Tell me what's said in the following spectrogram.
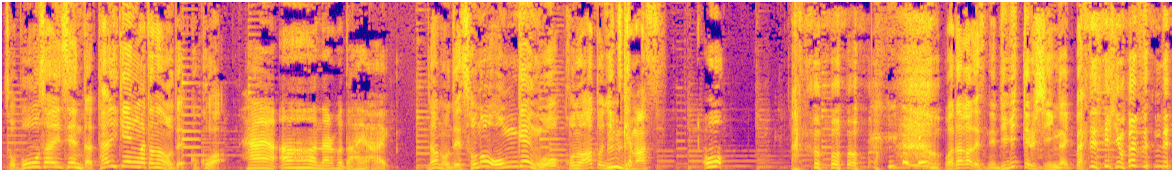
そう、防災センター体験型なので、ここは。はい、ああ、なるほど、はいはい。なので、その音源をこの後につけます。お 和田がですね、ビビってるシーンがいっぱい出てきますんで。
